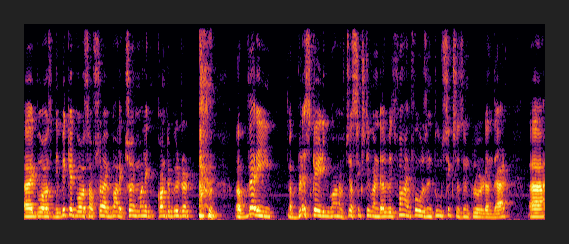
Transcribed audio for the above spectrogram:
uh, it was the wicket was of Shoaib Malik. Shoaib Malik contributed a very a brisk 81 of just 61 with 5 fours and 2 sixes included in that. Uh,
